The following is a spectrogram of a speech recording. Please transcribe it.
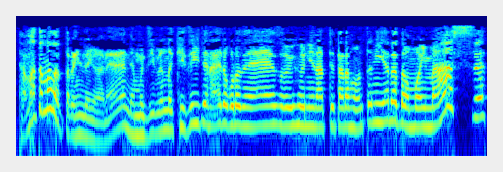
たまたまだったらいいんだけどね。でも自分の気づいてないところでね、そういう風になってたら本当に嫌だと思います。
